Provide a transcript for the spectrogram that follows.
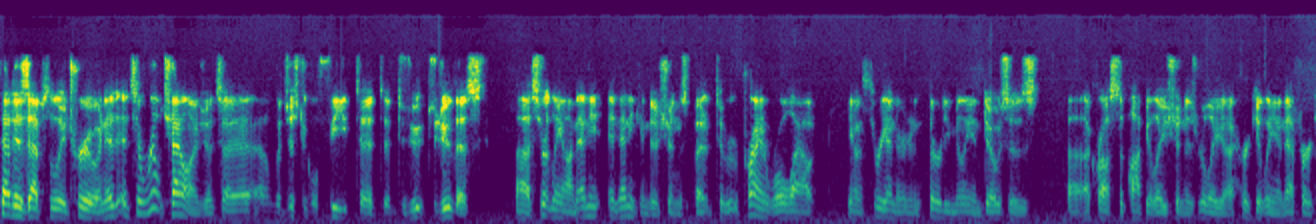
That is absolutely true, and it, it's a real challenge. It's a, logistical feat to, to, to, do, to do this uh, certainly on any in any conditions. But to try and roll out, you know, 330 million doses uh, across the population is really a Herculean effort.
